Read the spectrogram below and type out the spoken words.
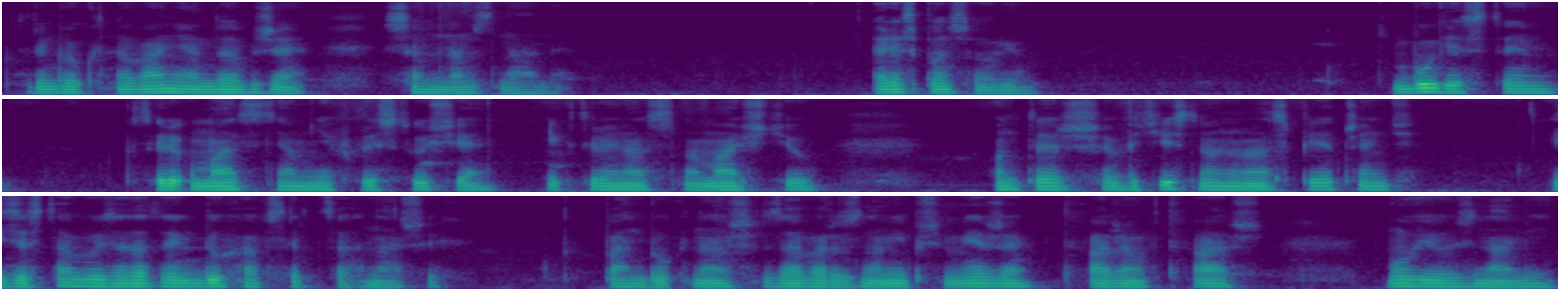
którego knowania dobrze są nam znane. Responsorium. Bóg jest tym, który umacnia mnie w Chrystusie i który nas namaścił. On też wycisnął na nas pieczęć i zostawił zadatek ducha w sercach naszych. Pan Bóg nasz zawarł z nami przymierze twarzą w twarz mówił z nami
